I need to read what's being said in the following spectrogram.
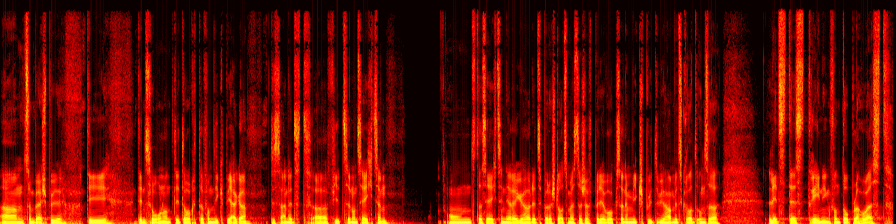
ähm, zum Beispiel die, den Sohn und die Tochter von Nick Berger. Die sind jetzt äh, 14 und 16. Und der 16-Jährige hat jetzt bei der Staatsmeisterschaft bei den Erwachsenen mitgespielt. Wir haben jetzt gerade unser letztes Training von Doppler Horst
